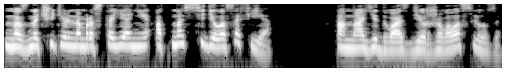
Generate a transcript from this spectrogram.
На значительном расстоянии от нас сидела София. Она едва сдерживала слезы.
